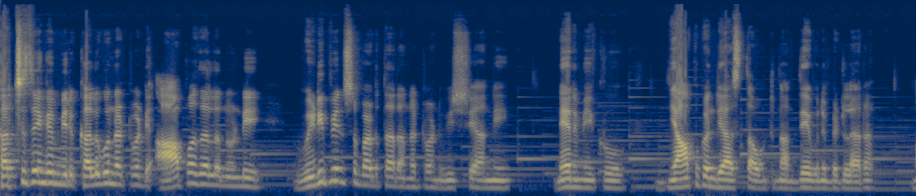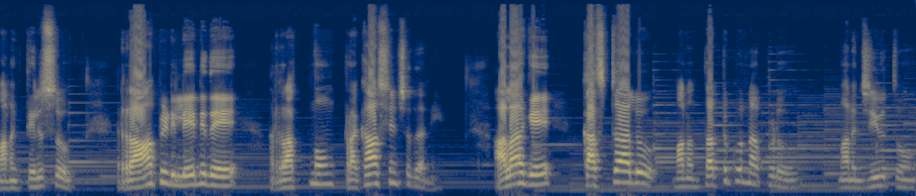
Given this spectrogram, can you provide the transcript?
ఖచ్చితంగా మీరు కలుగున్నటువంటి ఆపదల నుండి విడిపించబడతారన్నటువంటి విషయాన్ని నేను మీకు జ్ఞాపకం చేస్తూ ఉంటున్నాను దేవుని బిడ్డలారా. మనకు తెలుసు రాపిడి లేనిదే రత్నం ప్రకాశించదని. అలాగే కష్టాలు మనం తట్టుకున్నప్పుడు మన జీవితం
